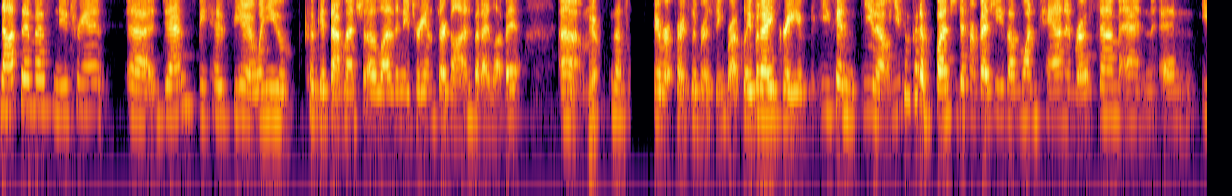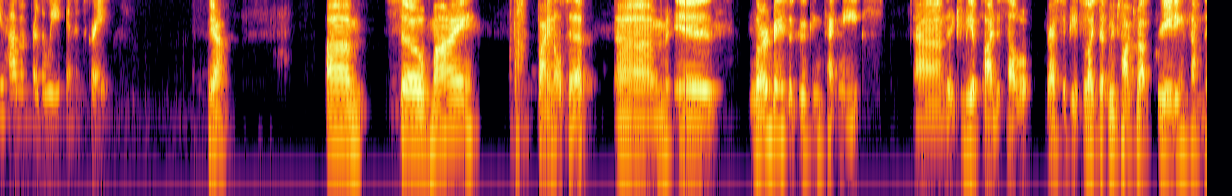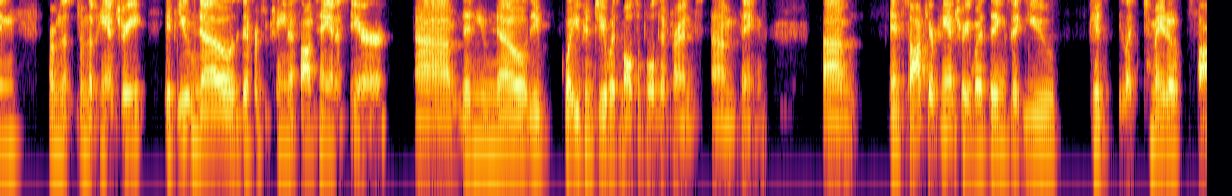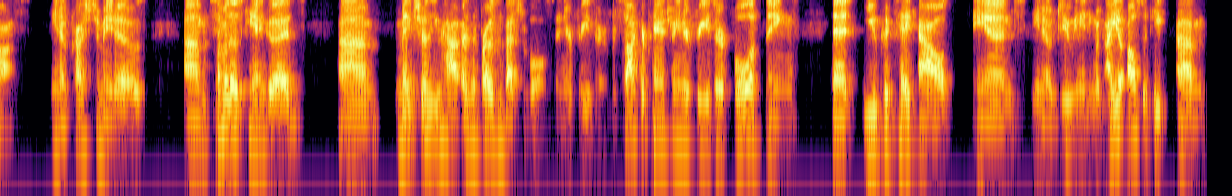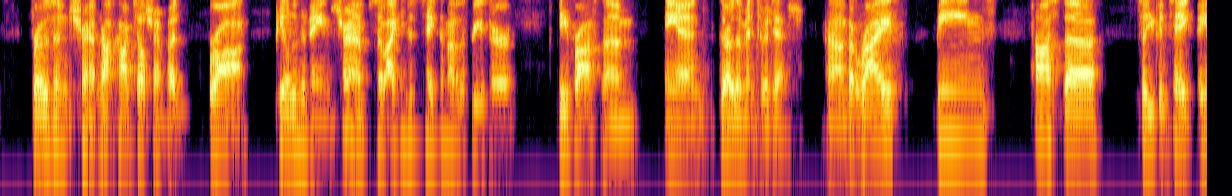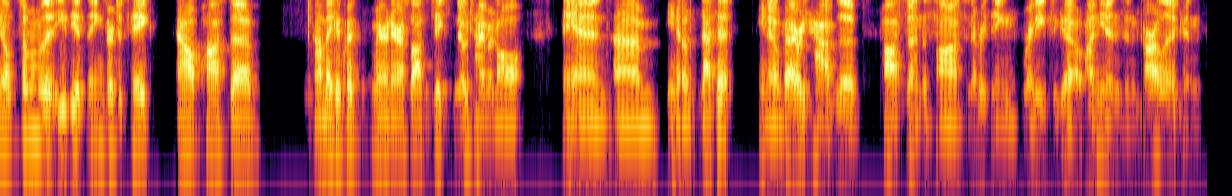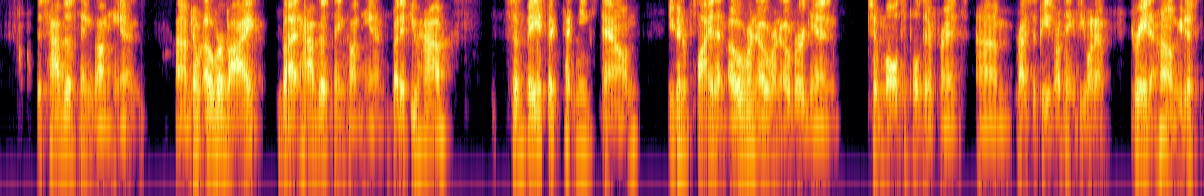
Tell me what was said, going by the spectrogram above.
not the most nutrient uh, dense because you know when you cook it that much, a lot of the nutrients are gone. But I love it. Um, yeah, that's my favorite parts of roasting broccoli. But I agree. You can, you know, you can put a bunch of different veggies on one pan and roast them, and and you have them for the week, and it's great. Yeah. Um, so my final tip um, is learn basic cooking techniques um, that can be applied to several recipes. So like that, we talked about creating something from the from the pantry. If you know the difference between a saute and a sear, um, then you know the, what you can do with multiple different um, things. Um, and stock your pantry with things that you could like tomato sauce, you know, crushed tomatoes, um, some of those canned goods, um, make sure that you have the frozen vegetables in your freezer. Stock your pantry and your freezer full of things that you could take out and you know do anything with. I also keep um, frozen shrimp, not cocktail shrimp, but raw, peeled into vein shrimp, so I can just take them out of the freezer, defrost them, and throw them into a dish. Um, but rice, beans, pasta. So you can take, you know, some of the easiest things are to take out pasta. I'll make a quick marinara sauce. It takes no time at all. And, um, you know, that's it, you know, but I already have the pasta and the sauce and everything ready to go. Onions and garlic and just have those things on hand. Um, don't overbuy, but have those things on hand. But if you have some basic techniques down, you can apply them over and over and over again to multiple different um, recipes or things you want to create at home. You just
